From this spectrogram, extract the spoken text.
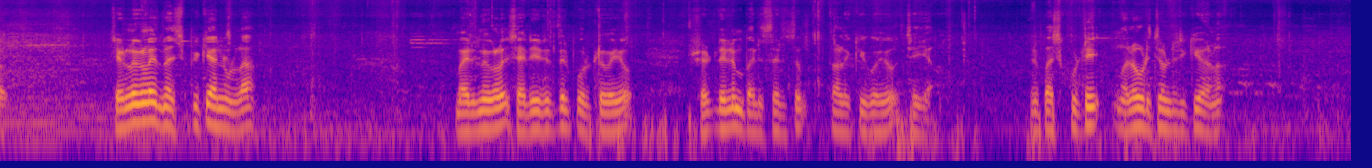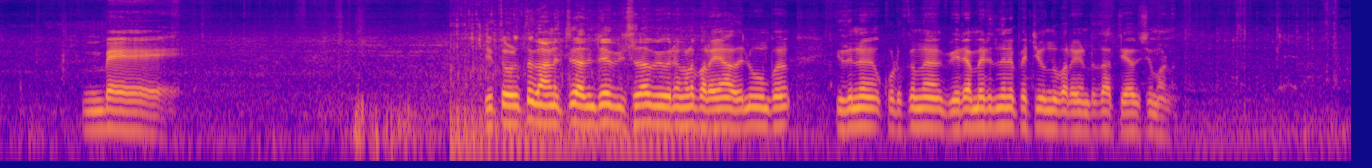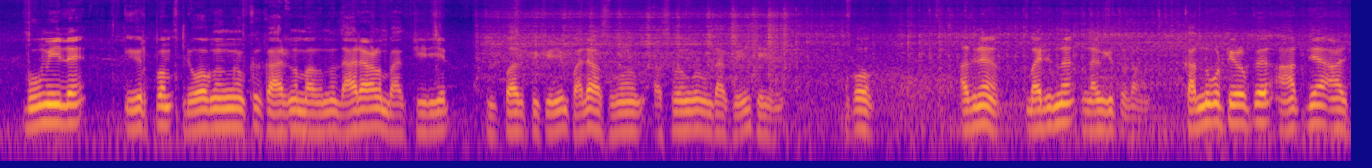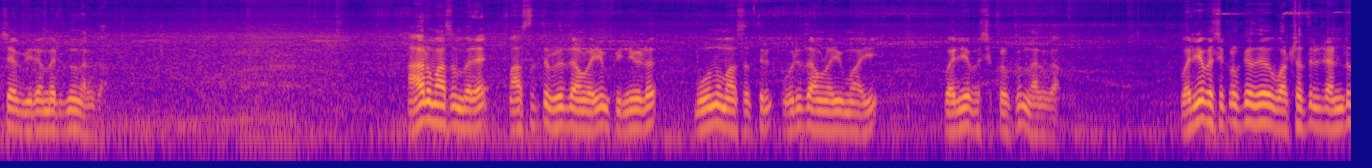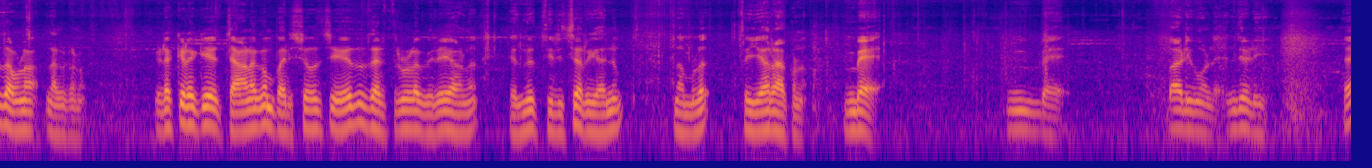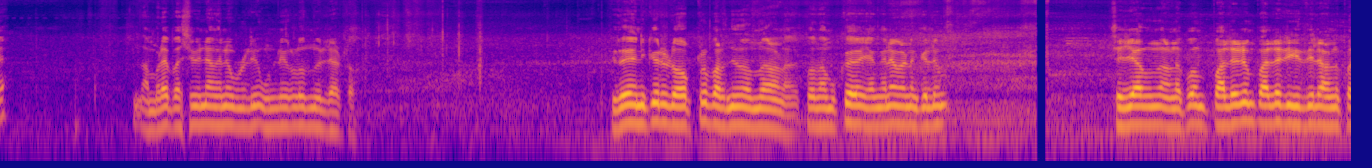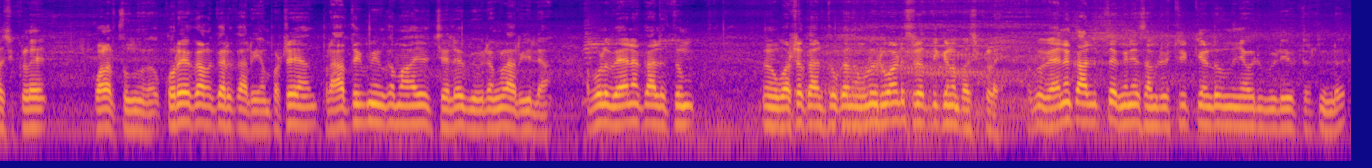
ചെള്ളുകളെ നശിപ്പിക്കാനുള്ള മരുന്നുകൾ ശരീരത്തിൽ പുരട്ടുകയോ ഷെഡിലും പരിസരത്തും തളിക്കുകയോ ചെയ്യാം. ഒരു പശുക്കുട്ടി മുല കുടിച്ചുകൊണ്ടിരിക്കുകയാണ് ഈ തൊഴുത്ത് കാണിച്ച് അതിന്റെ വിശദ വിവരങ്ങൾ പറയാം. അതിനു മുമ്പ് ഇതിന് കൊടുക്കുന്ന വിരമരുന്നിനെ പറ്റി ഒന്ന് പറയേണ്ടത് അത്യാവശ്യമാണ്. ഭൂമിയിലെ ഈർപ്പം രോഗങ്ങൾക്ക് കാരണമാകുന്ന ധാരാളം ബാക്ടീരിയൽ ഉൽപ്പാദിപ്പിക്കുകയും പല അസുഖങ്ങൾ അസുഖങ്ങൾ ഉണ്ടാക്കുകയും ചെയ്യുന്നു. അപ്പോൾ അതിന് മരുന്ന് നൽകി തുടങ്ങണം. കന്നുകുട്ടികൾക്ക് ആദ്യ ആഴ്ച വിരമരുന്ന് നൽകാം. ആറ് മാസം വരെ മാസത്തിൽ ഒരു തവണയും പിന്നീട് മൂന്ന് മാസത്തിൽ ഒരു തവണയുമായി വലിയ പശുക്കൾക്ക് നൽകാം. വലിയ പശുക്കൾക്ക് ഇത് വർഷത്തിൽ രണ്ട് തവണ നൽകണം. ഇടയ്ക്കിടയ്ക്ക് ചാണകം പരിശോധിച്ച് ഏത് തരത്തിലുള്ള വിലയാണ് എന്ന് തിരിച്ചറിയാനും നമ്മൾ തയ്യാറാക്കണം. ബേ ബേ ബാഡി മോളെ എന്തേടി? ഏ? നമ്മുടെ പശുവിന് അങ്ങനെ ഉള്ളി ഉണ്ണികളൊന്നുമില്ല കേട്ടോ. ഇത് എനിക്കൊരു ഡോക്ടർ പറഞ്ഞു തന്നതാണ്. ഇപ്പോൾ നമുക്ക് എങ്ങനെ വേണമെങ്കിലും ചെയ്യാവുന്നതാണ്. ഇപ്പം പലരും പല രീതിയിലാണ് പശുക്കളെ വളർത്തുന്നത്. കുറേയൊക്കെ ആൾക്കാർക്ക് അറിയാം. പക്ഷേ പ്രാഥമികമായ ചില വിവരങ്ങൾ അറിയില്ല. അപ്പോൾ വേനൽക്കാലത്തും വർഷക്കാലത്തുമൊക്കെ നമ്മൾ ഒരുപാട് ശ്രദ്ധിക്കണം പശുക്കളെ. അപ്പോൾ വേനൽക്കാലത്ത് എങ്ങനെയാണ് സംരക്ഷിക്കേണ്ടതെന്ന് ഞാൻ ഒരു വീഡിയോ ഇട്ടിട്ടുണ്ട്.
